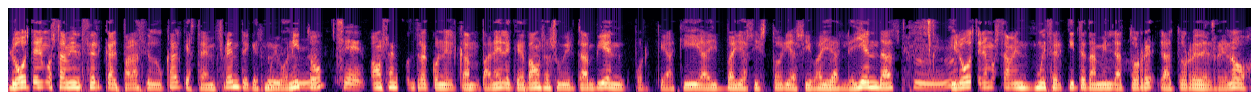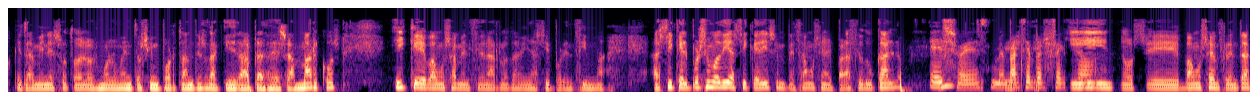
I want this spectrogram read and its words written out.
Luego tenemos también cerca el Palacio Ducal, que está enfrente, que es muy bonito. Vamos a encontrar con el campanile, que vamos a subir también, porque aquí hay varias historias y varias leyendas. Y luego tenemos también muy cerquita también la torre, la torre del reloj, que también es otro de los monumentos importantes de aquí de la Plaza de San Marcos, y que vamos a mencionarlo también así por encima. Así que el próximo día, si queréis, empezamos en el Palacio Ducal. Eso es, me parece perfecto. Y nos eh, vamos a enfrentar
